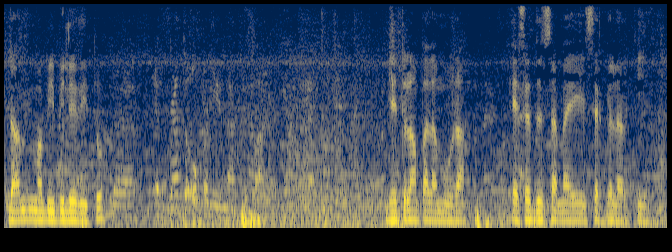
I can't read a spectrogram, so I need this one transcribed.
Daming mabibili rito. Dito lang pala mura. Kesa dun sa may circular key.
